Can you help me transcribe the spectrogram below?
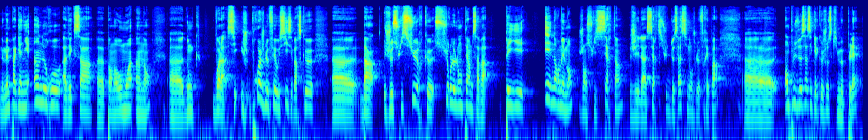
ne même pas gagner un euro avec ça pendant au moins un an. donc voilà, pourquoi je le fais aussi, c'est parce que euh, ben, je suis sûr que sur le long terme, ça va payer énormément, j'en suis certain, j'ai la certitude de ça, sinon je ne le ferai pas. Euh, en plus de ça, c'est quelque chose qui me plaît.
